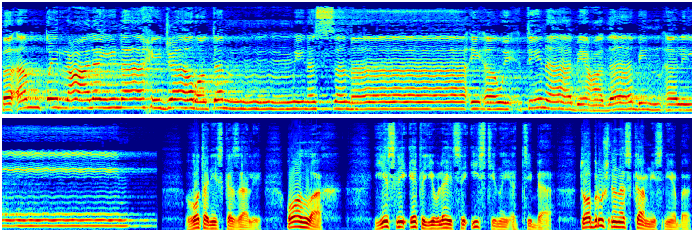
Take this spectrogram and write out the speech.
فأمطر علينا حجارة من السماء أو ائتنا بعذاب أليم Вот они сказали, «О Аллах, если это является истиной от Тебя, то обрушь на нас камни с неба,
